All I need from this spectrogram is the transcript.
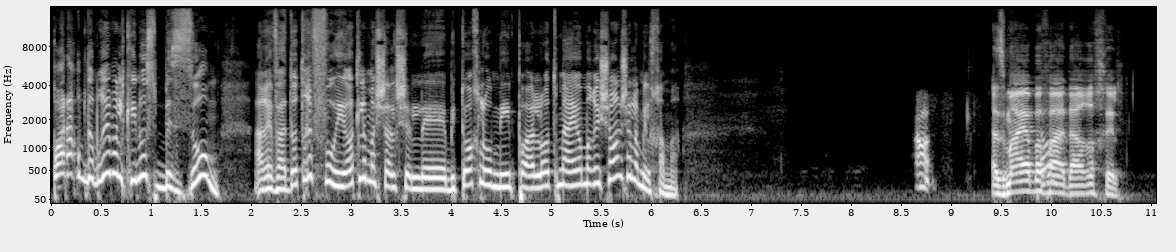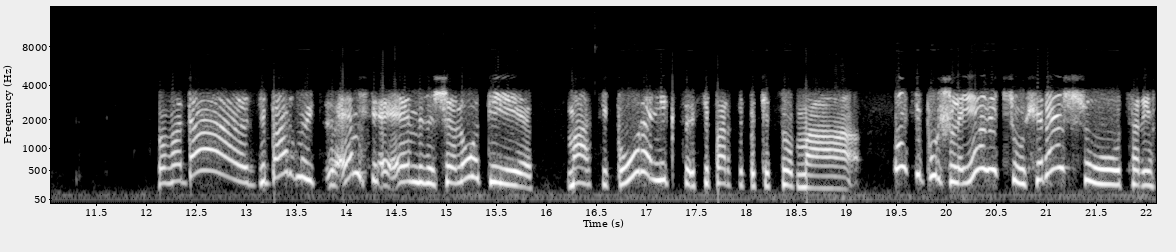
פה אנחנו מדברים על כינוס בזום. הרי ועדות רפואיות למשל של אה, ביטוח לאומי פועלות מהיום הראשון של המלחמה. אז מה היה בוועדה, רחל? בוועדה דיברנו, הם, הם שאלו אותי מה הסיפור, אני סיפרתי בקיצור מה... זה סיפור של הילד שהוא חירש, שהוא צריך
